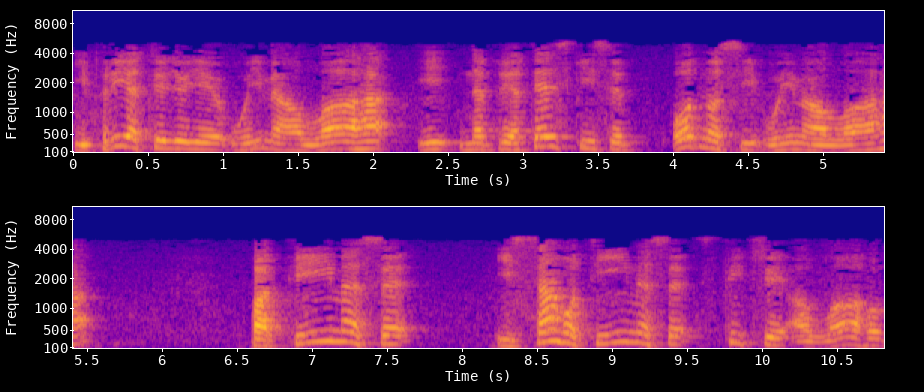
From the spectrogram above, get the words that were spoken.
i prijateljuje u ime Allaha i neprijateljski se odnosi u ime Allaha, pa time se i samo time se stiče Allahov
